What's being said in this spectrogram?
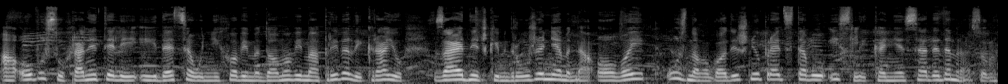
a ovu su hranitelji i deca u njihovim domovima priveli kraju zajedničkim druženjem na ovoj uz novogodišnju predstavu i slikanje sa Deda Mrazom.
